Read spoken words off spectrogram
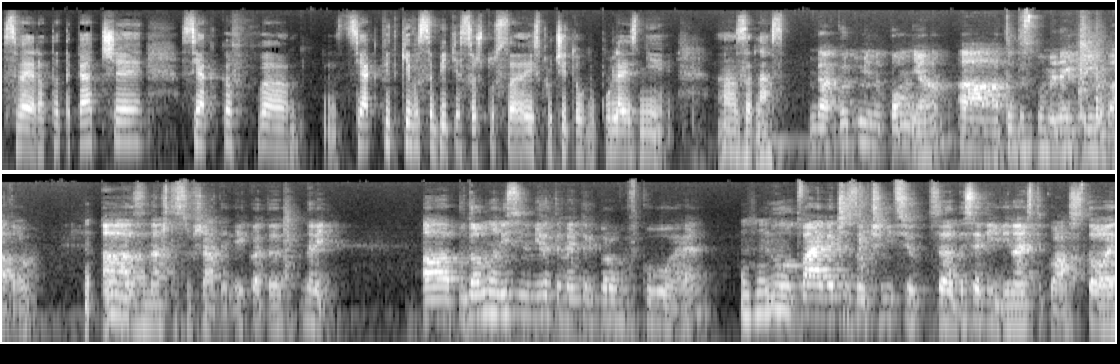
сферата, така че всякакъв, всякакви такива събития също са изключително полезни а, за нас. Да, който ми напомня, а, тук да спомена и иноватор а, за нашите слушатели, което е, нали, а, подобно нали си намирате ментори първо в клубове, но това е вече за ученици от а, 10 и 11 клас, т.е.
